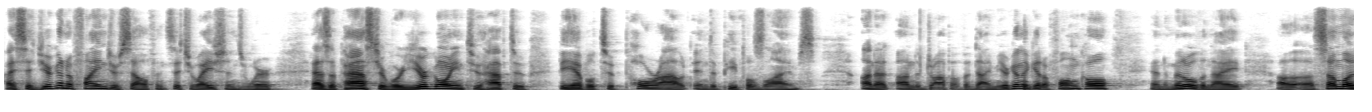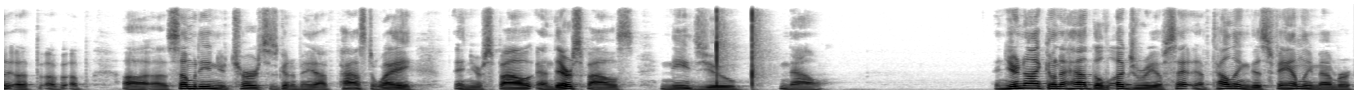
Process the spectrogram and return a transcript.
I said, You're going to find yourself in situations where, as a pastor, where you're going to have to be able to pour out into people's lives on, a, on the drop of a dime. You're going to get a phone call in the middle of the night. Uh, uh, uh, uh, uh, uh somebody in your church is going to have passed away, and your spouse and their spouse needs you now. And you're not going to have the luxury of, of telling this family member,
